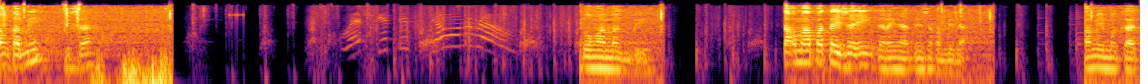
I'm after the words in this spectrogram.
kulang kami. Isa. Ito nga mag-B. Ako mapatay sa A. Taray natin sa kabila. Kami mag-cut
